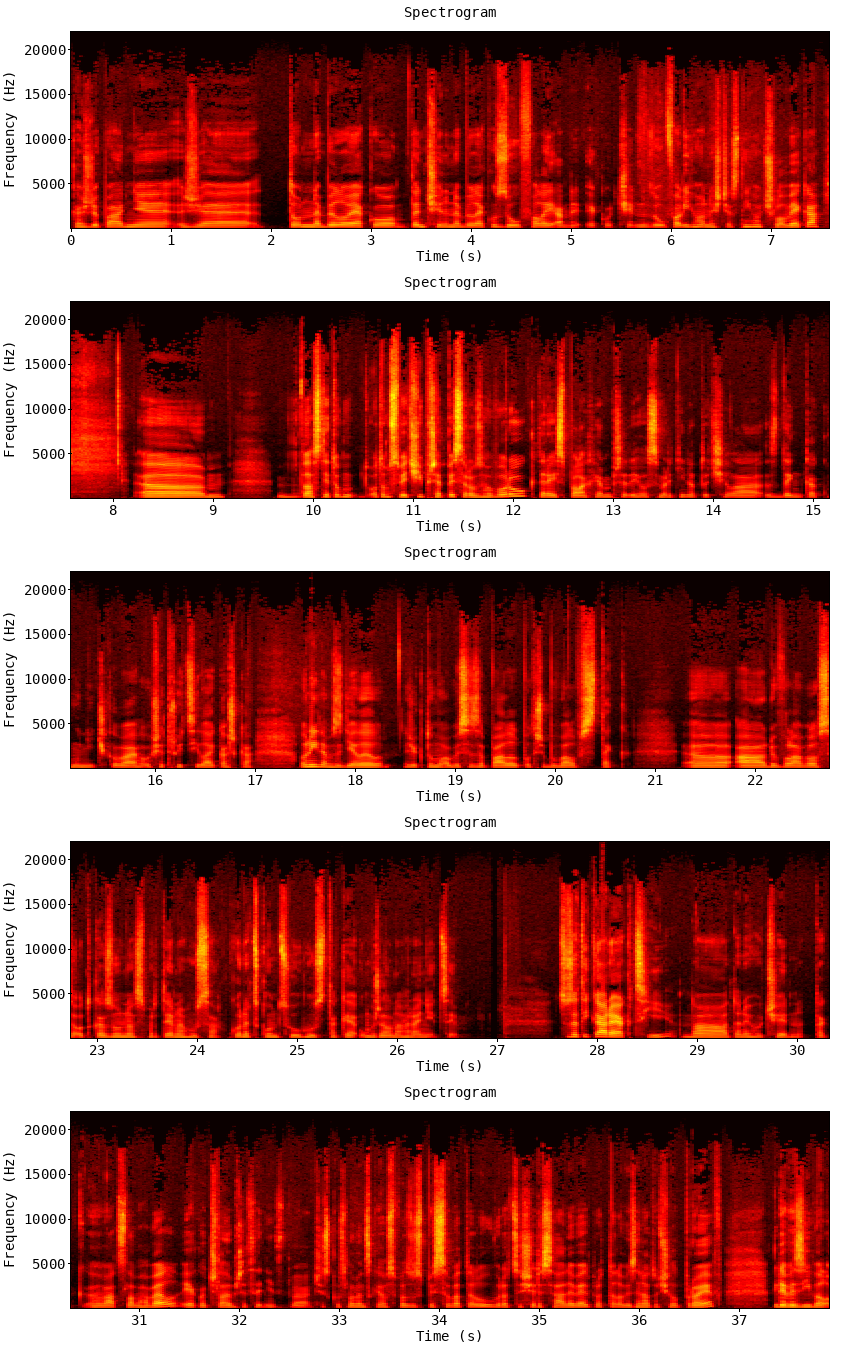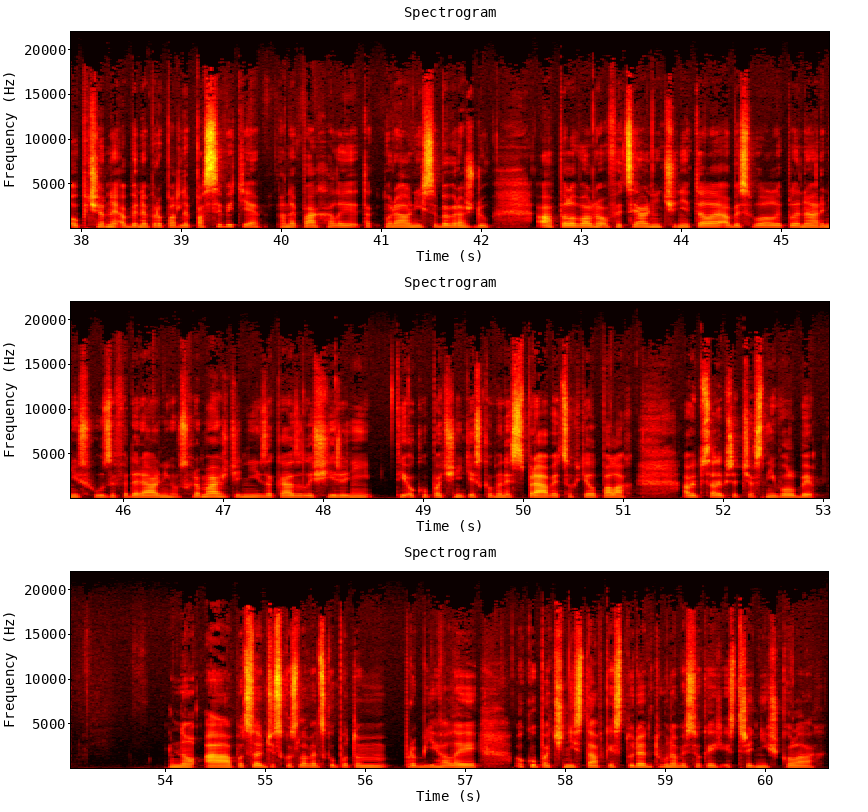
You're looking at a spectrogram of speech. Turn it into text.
Každopádně, že to nebylo jako, ten čin nebyl jako zoufalý jako čin zoufalého nešťastného člověka. Um, Vlastně to, o tom svědčí přepis rozhovoru, který s Palachem před jeho smrtí natočila Zdenka Kmuníčková, jeho ošetřující lékařka. On jí tam sdělil, že k tomu, aby se zapálil, potřeboval vztek uh, a dovolával se odkazu na smrt Jana Husa. Konec konců Hus také umřel na hranici. Co se týká reakcí na ten jeho čin, tak eh, Václav Havel jako člen předsednictva Československého svazu spisovatelů v roce 69 pro televizi natočil projev, kde vyzýval občany, aby nepropadli pasivitě a nepáchali tak morální sebevraždu a apeloval na oficiální činitele, aby svolali plenární schůzi federálního schromáždění, zakázali šíření té okupační tiskoviny zprávy, co chtěl Palach, a vypsali předčasné volby. No a po celém Československu potom probíhaly okupační stávky studentů na vysokých i středních školách.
